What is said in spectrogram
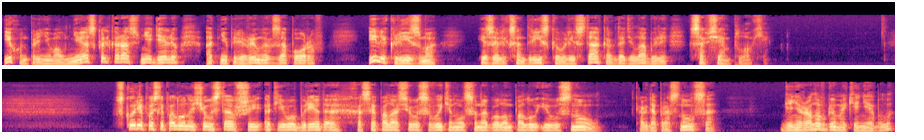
Их он принимал несколько раз в неделю от непрерывных запоров, или клизма из Александрийского листа, когда дела были совсем плохи. Вскоре после полуночи, уставший от его бреда, Хосе Паласиус вытянулся на голом полу и уснул. Когда проснулся, генерала в гамаке не было,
